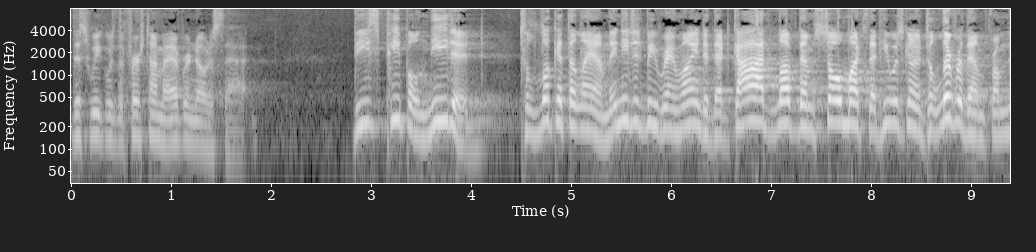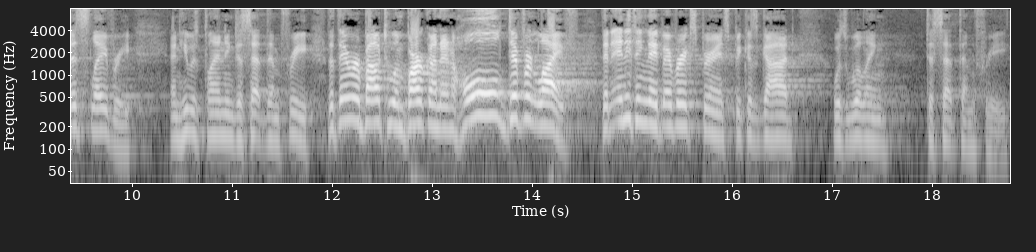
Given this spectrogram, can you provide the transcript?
This week was the first time I ever noticed that. These people needed to look at the Lamb. They needed to be reminded that God loved them so much that He was going to deliver them from this slavery and He was planning to set them free. That they were about to embark on a whole different life than anything they've ever experienced because God was willing to set them free.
